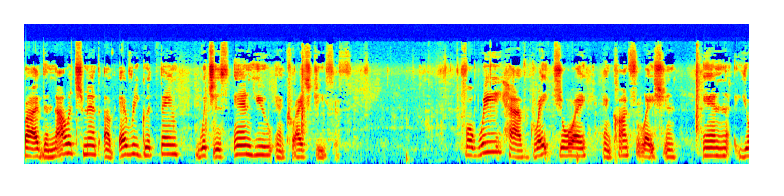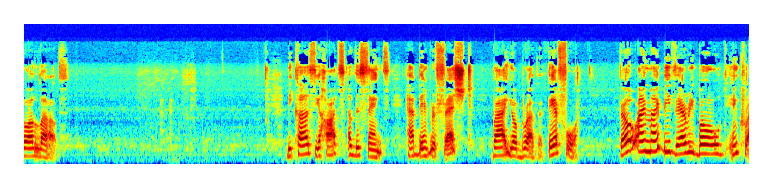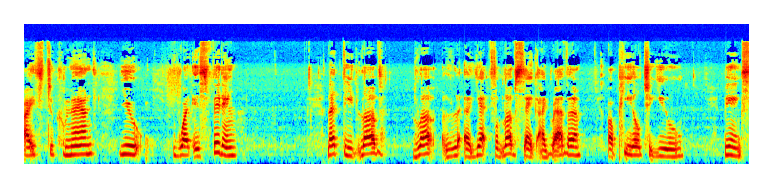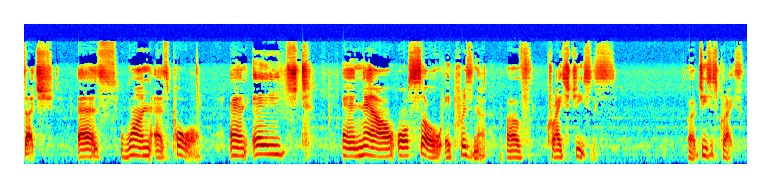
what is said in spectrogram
by the acknowledgement of every good thing which is in you in Christ Jesus. For we have great joy and consolation in your love because the hearts of the saints have been refreshed by your brother. Therefore, though I might be very bold in Christ to command you what is fitting, let the love, love uh, yet for love's sake, I'd rather appeal to you, being such as one as Paul, an aged and now also a prisoner of Christ Jesus. Uh, Jesus Christ.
